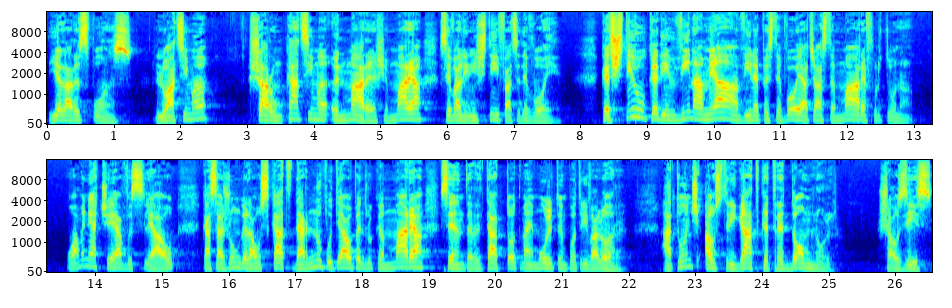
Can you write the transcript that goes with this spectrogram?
El a răspuns, luați-mă și aruncați-mă în mare și marea se va liniști față de voi. Căci știu că din vina mea vine peste voi această mare furtună. Oamenii aceia vâsleau ca să ajungă la uscat, dar nu puteau pentru că marea se întărâta tot mai mult împotriva lor. Atunci au strigat către Domnul și au zis,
